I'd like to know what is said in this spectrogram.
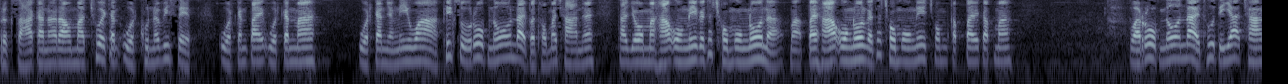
ปรึกษากันเรามาช่วยกันอวดคุณวิเศษ อวดกันไปอวดกันมา อวดกันอย่างนี้ว่า ภิกษุรูปโน้นได้ปฐมฌานนะถ้าโยมมาหาองค์นี้ก็จะชมองค์โน้นอะมาไปหาองค์โน้นก็จะชมองค์นี้ชมกลับไปกลับมา ว่ารูปโน้นได้ทุติยฌาน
